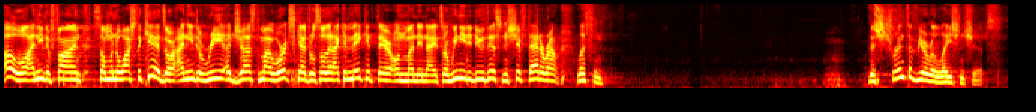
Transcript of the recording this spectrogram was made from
oh, well, I need to find someone to watch the kids, or I need to readjust my work schedule so that I can make it there on Monday nights, or we need to do this and shift that around. Listen, the strength of your relationships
